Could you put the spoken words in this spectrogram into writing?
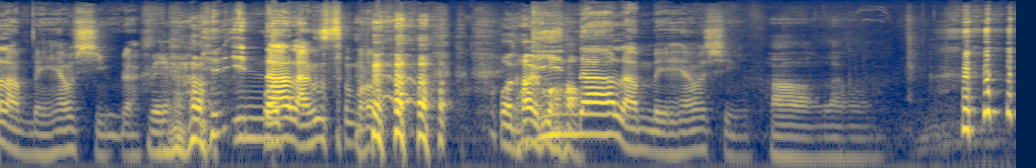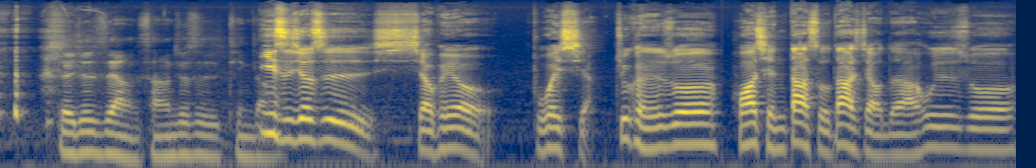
人袂晓想啦，没有，囡仔人是什么？我太不好囡。仔人袂晓想，好，然后，对，就是这样，常常就是听到意思就是小朋友不会想，就可能说花钱大手大脚的啊，或者是说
